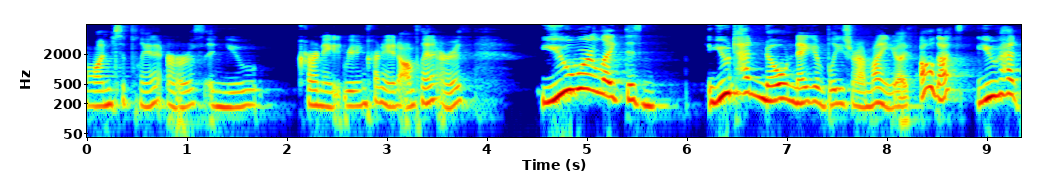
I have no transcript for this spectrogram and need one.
onto planet Earth and you reincarnated on planet Earth, you were like this you had no negative beliefs around money. You're like, oh, that's you had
